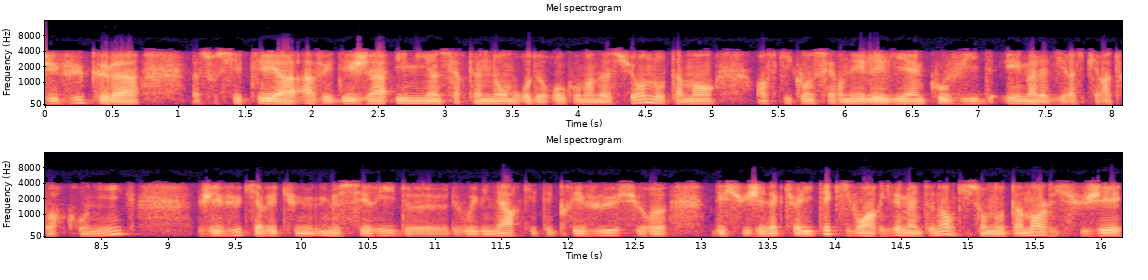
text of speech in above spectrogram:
J'ai vu que la, société avait déjà émis un certain nombre de recommandations, notamment en ce qui concernait les liens Covid et maladies respiratoires chroniques. J'ai vu qu'il y avait une, série de, de, webinaires qui étaient prévus sur euh, des sujets d'actualité qui vont arriver maintenant, qui sont notamment le sujet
